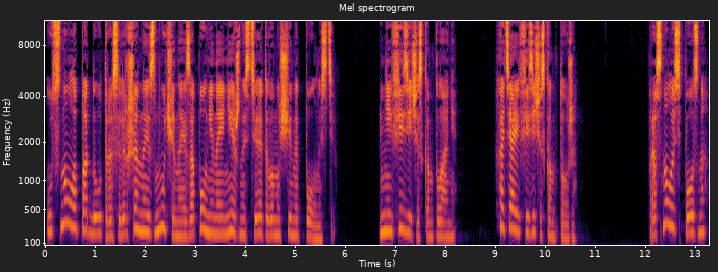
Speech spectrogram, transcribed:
Уснула под утро, совершенно измученная и заполненная нежностью этого мужчины полностью. Не в физическом плане. Хотя и в физическом тоже. Проснулась поздно.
